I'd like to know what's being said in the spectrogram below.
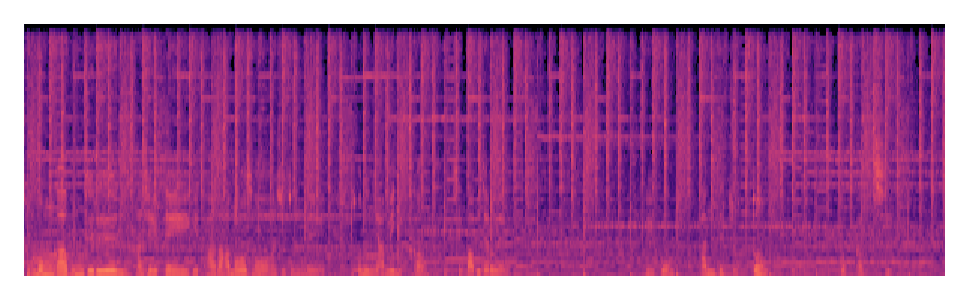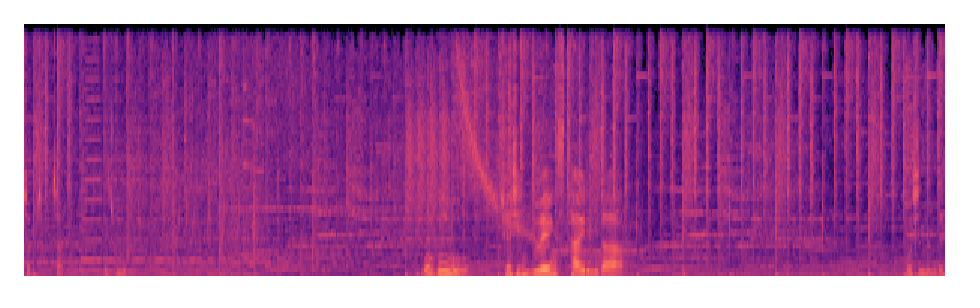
전문가분들은 하실 때 이게 다 나눠서 하시던데 저는 야매니까 제 맘대로 해요. 그리고 반대쪽도 똑같이 찹찹찹 해줍니다. 워후! 최신 유행 스타일입니다. 멋있는데?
